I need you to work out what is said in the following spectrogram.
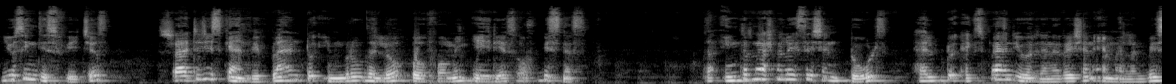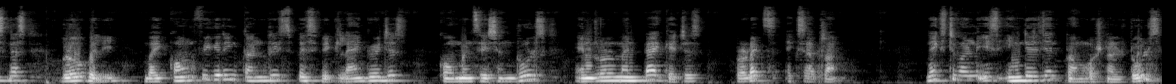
Using these features, Strategies can be planned to improve the low performing areas of business. The internationalization tools help to expand your generation MLM business globally by configuring country specific languages, compensation rules, enrollment packages, products, etc. Next one is intelligent promotional tools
